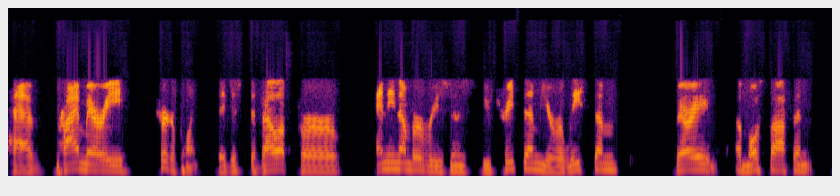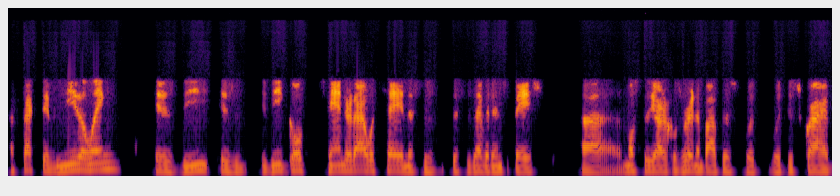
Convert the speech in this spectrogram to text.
have primary trigger points. They just develop for any number of reasons. You treat them, you release them. Very, uh, most often effective needling is the, is the gold standard, I would say. And this is, this is evidence based. Uh, most of the articles written about this would, would describe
